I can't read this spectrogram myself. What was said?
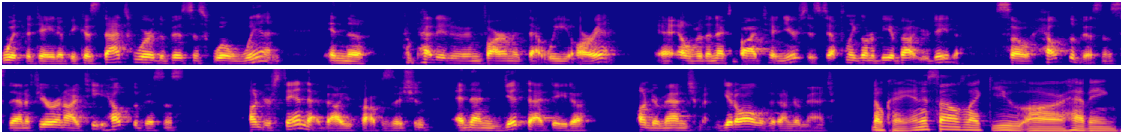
with the data because that's where the business will win in the competitive environment that we are in uh, over the next five, ten years. It's definitely going to be about your data. So help the business then, if you're in IT, help the business understand that value proposition and then get that data under management, get all of it under management. Okay, and it sounds like you are having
